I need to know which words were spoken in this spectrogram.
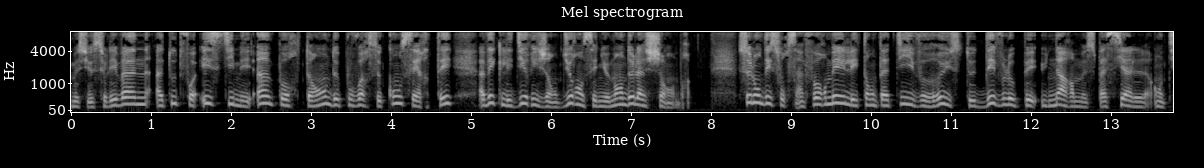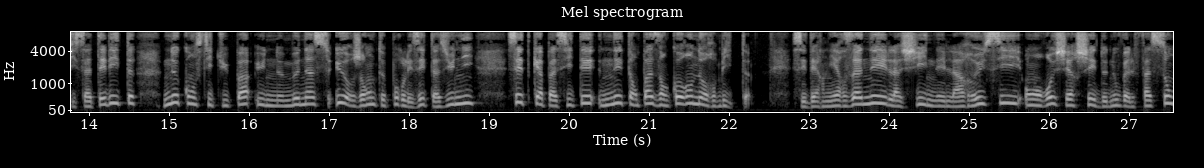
M. Sullivan a toutefois estimé important de pouvoir se concerter avec les dirigeants du renseignement de la Chambre. Selon des sources informées, les tentatives russes de développer une arme spatiale anti-satellite ne constituent pas une menace urgente pour les États-Unis, cette capacité n'étant pas encore en orbite. Ces dernières années, la Chine et la Russie ont recherché de nouvelles façons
